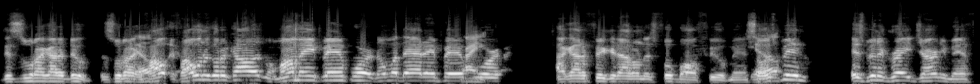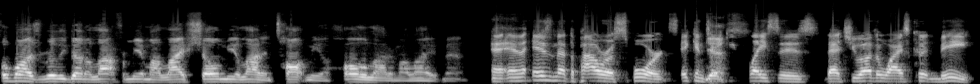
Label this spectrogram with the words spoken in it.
this is what I got to do. This is what I yep. if I if I want to go to college, my mom ain't paying for it, no, my dad ain't paying right. for it. I got to figure it out on this football field, man. So yep. it's been it's been a great journey, man. Football has really done a lot for me in my life, shown me a lot, and taught me a whole lot in my life, man. And, and isn't that the power of sports? It can take yes. you places that you otherwise couldn't be.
